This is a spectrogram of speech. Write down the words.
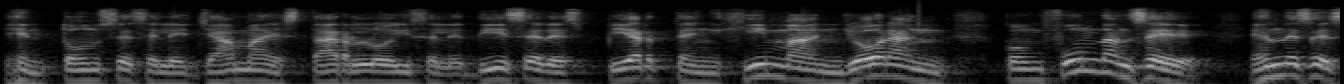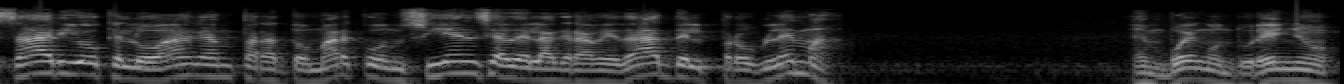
entonces se les llama a estarlo y se les dice despierten, giman, lloran, confúndanse. Es necesario que lo hagan para tomar conciencia de la gravedad del problema. En buen hondureño,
